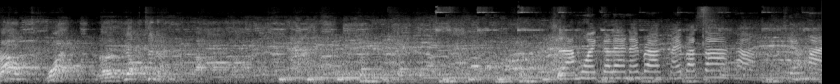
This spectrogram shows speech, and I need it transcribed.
Round one เริ่มยกที่หนึ่งครับ สนามมวยกะแลในบราในบราซ่าค่ะ เชียงใหม่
